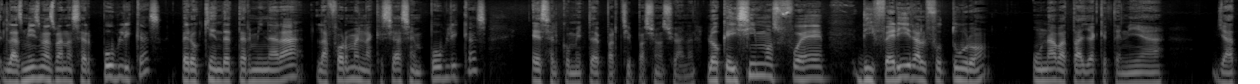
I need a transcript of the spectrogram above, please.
las mismas van a ser públicas, pero quien determinará la forma en la que se hacen públicas es el Comité de Participación Ciudadana. Lo que hicimos fue diferir al futuro una batalla que tenía ya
